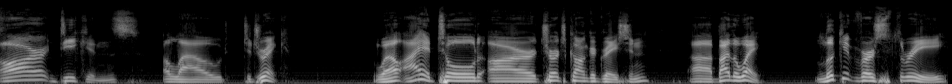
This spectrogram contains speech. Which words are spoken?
are deacons allowed to drink? Well, I had told our church congregation, uh, by the way, look at verse 3,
